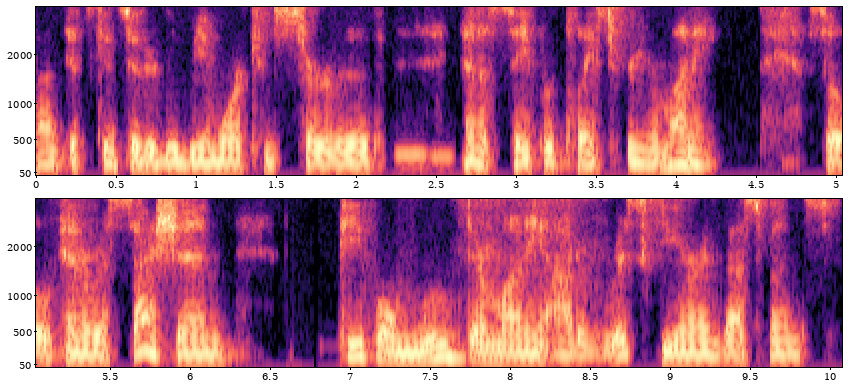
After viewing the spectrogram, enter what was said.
Uh, it's considered to be a more conservative and a safer place for your money. So, in a recession, people move their money out of riskier investments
